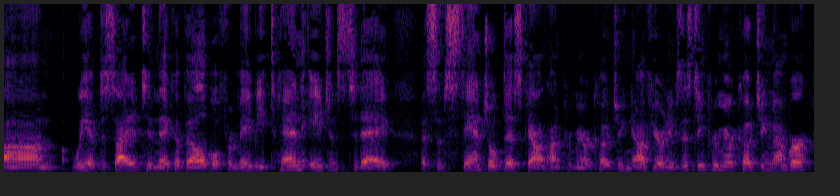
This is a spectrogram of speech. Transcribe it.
um, we have decided to make available for maybe 10 agents today a substantial discount on Premier Coaching. Now, if you're an existing Premier Coaching member,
